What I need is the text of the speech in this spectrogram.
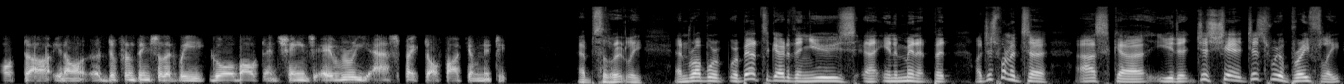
about uh, you know different things so that we go about and change every aspect of our community. Absolutely. And Rob, we're, we're about to go to the news uh, in a minute, but I just wanted to ask uh, you to just share, just real briefly,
